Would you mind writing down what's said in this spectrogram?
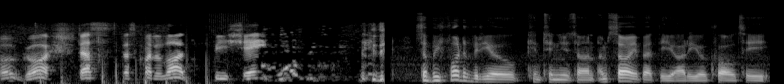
oh gosh, that's that's quite a lot. Be ashamed. So before the video continues on, I'm sorry about the audio quality.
